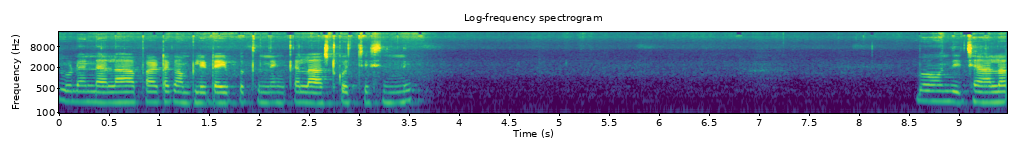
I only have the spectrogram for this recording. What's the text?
చూడండి అలా పాట కంప్లీట్ అయిపోతుంది. ఇంకా లాస్ట్కి వచ్చేసింది. బాగుంది. చాలా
